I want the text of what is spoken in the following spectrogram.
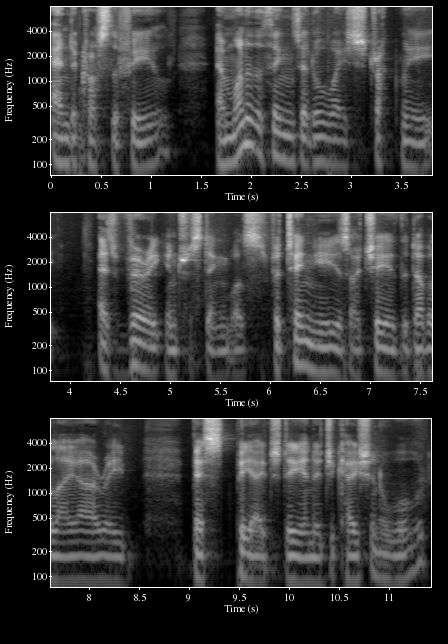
and across the field. And one of the things that always struck me as very interesting was for 10 years I chaired the AARE Best PhD in Education Award.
